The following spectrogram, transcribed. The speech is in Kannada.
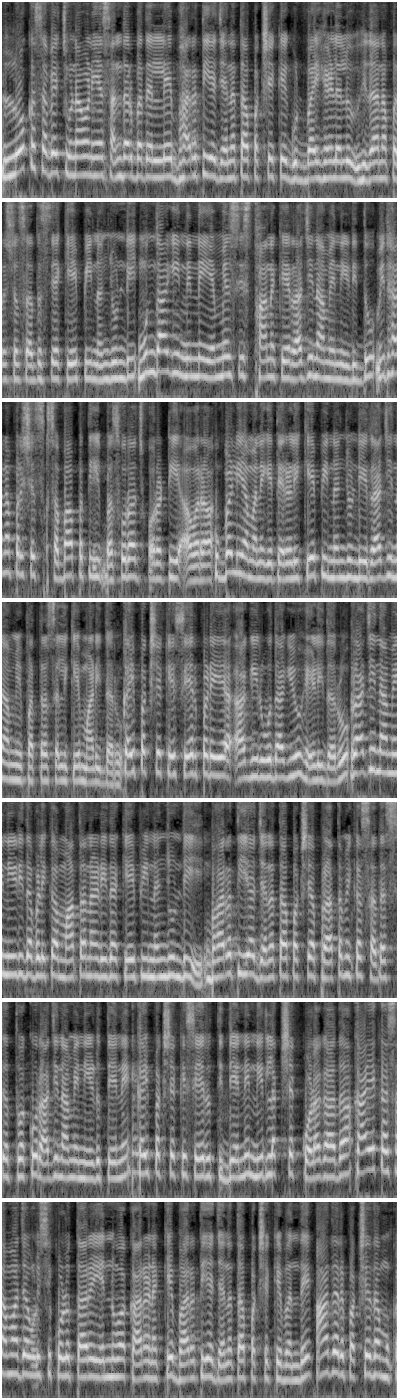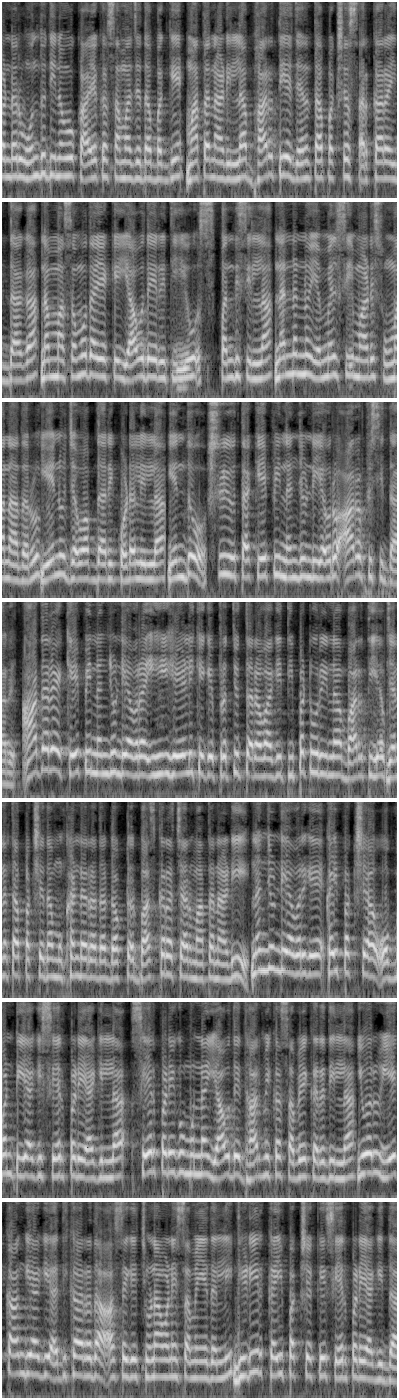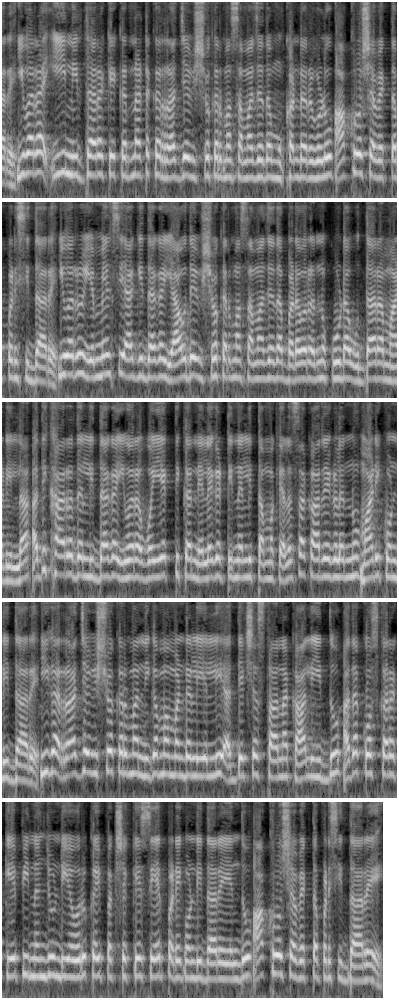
ಲೋಕಸಭೆ ಚುನಾವಣೆಯ ಸಂದರ್ಭದಲ್ಲೇ ಭಾರತೀಯ ಜನತಾ ಪಕ್ಷಕ್ಕೆ ಗುಡ್ ಬೈ ಹೇಳಲು ವಿಧಾನ ಪರಿಷತ್ ಸದಸ್ಯ ಕೆಪಿ ನಂಜುಂಡಿ ಮುಂದಾಗಿ ನಿನ್ನೆ ಎಂಎಲ್ಸಿ ಸ್ಥಾನಕ್ಕೆ ರಾಜೀನಾಮೆ ನೀಡಿದ್ದು, ವಿಧಾನ ಪರಿಷತ್ ಸಭಾಪತಿ ಬಸವರಾಜ ಹೊರಟಿ ಅವರ ಹುಬ್ಬಳ್ಳಿಯ ಮನೆಗೆ ತೆರಳಿ ಕೆಪಿ ನಂಜುಂಡಿ ರಾಜೀನಾಮೆ ಪತ್ರ ಸಲ್ಲಿಕೆ ಮಾಡಿದರು ಕೈ ಪಕ್ಷಕ್ಕೆ ಸೇರ್ಪಡೆಯಾಗಿರುವುದಾಗಿಯೂ ಹೇಳಿದರು. ರಾಜೀನಾಮೆ ನೀಡಿದ ಬಳಿಕ ಮಾತನಾಡಿದ ಕೆಪಿ ನಂಜುಂಡಿ, ಭಾರತೀಯ ಜನತಾ ಪಕ್ಷ ಪ್ರಾಥಮಿಕ ಸದಸ್ಯತ್ವಕ್ಕೂ ರಾಜೀನಾಮೆ ನೀಡುತ್ತೇನೆ ಕೈ ಪಕ್ಷಕ್ಕೆ ಸೇರುತ್ತಿದ್ದೇನೆ, ನಿರ್ಲಕ್ಷ್ಯಕ್ಕೊಳಗಾದ ಕಾಯಕ ಸಮಾಜ ಉಳಿಸಿಕೊಳ್ಳುತ್ತಾರೆ ಎನ್ನುವ ಕಾರಣಕ್ಕೆ ಭಾರತೀಯ ಜನತಾ ಪಕ್ಷಕ್ಕೆ ಬಂದೆ. ಆದರೆ ಪಕ್ಷದ ಮುಖಂಡರು ಒಂದು ದಿನವೂ ಕಾಯಕ ಸಮಾಜದ ಬಗ್ಗೆ ಮಾತನಾಡಿಲ್ಲ. ಭಾರತೀಯ ಜನತಾ ಪಕ್ಷ ಸರ್ಕಾರ ಇದ್ದಾಗ ನಮ್ಮ ಸಮುದಾಯಕ್ಕೆ ಯಾವುದೇ ರೀತಿಯೂ ಸ್ಪಂದಿಸಿಲ್ಲ. ನನ್ನನ್ನು ಎಂಎಲ್ಸಿ ಮಾಡಿ ಸುಮ್ಮನಾದರೂ ಏನು ಜವಾಬ್ದಾರಿ ಕೊಡಲಿಲ್ಲ ಎಂದು ಶ್ರೀಯುತ ಕೆಪಿ ನಂಜುಂಡಿ ಅವರು ಆರೋಪಿಸಿದ್ದಾರೆ. ಆದರೆ ಕೆಪಿ ನಂಜುಂಡಿ ಅವರ ಈ ಹೇಳಿಕೆಗೆ ಪ್ರತ್ಯುತ್ತರವಾಗಿ ತಿಪಟೂರಿನ ಭಾರತೀಯ ಜನತಾ ಪಕ್ಷದ ಮುಖಂಡರಾದ ಡಾಕ್ಟರ್ ಭಾಸ್ಕರಾಚಾರ್ ಮಾತನಾಡಿ, ನಂಜುಂಡಿ ಅವರಿಗೆ ಕೈ ಪಕ್ಷ ಒಬ್ಬಂಟಿಯಾಗಿ ಸೇರ್ಪಡೆಯಾಗಿಲ್ಲ. ಸೇರ್ಪಡೆಗೂ ಮುನ್ನ ಯಾವುದೇ ಧಾರ್ಮಿಕ ಸಭೆ ಕರೆದಿಲ್ಲ. ಇವರು ಏಕಾಂಗಿಯಾಗಿ ಅಧಿಕಾರದ ಆಸೆಗೆ ಚುನಾವಣೆ ಸಮಯದಲ್ಲಿ ದಿಢೀರ್ ಕೈ ಪಕ್ಷಕ್ಕೆ ಸೇರ್ಪಡೆಯಾಗಿದ್ದಾರೆ. ಇವರ ಈ ನಿರ್ಧಾರಕ್ಕೆ ಕರ್ನಾಟಕ ರಾಜ್ಯ ವಿಶ್ವಕರ್ಮ ಸಮಾಜದ ಮುಖಂಡರುಗಳು ಆಕ್ರೋಶ ವ್ಯಕ್ತಪಡಿಸಿದ್ದಾರೆ. ಇವರು ಎಂಎಲ್ಸಿ ಆಗಿದ್ದಾಗ ಯಾವುದೇ ವಿಶ್ವಕರ್ಮ ಸಮಾಜದ ಬಡವರನ್ನು ಕೂಡ ಉದ್ಧಾರ ಮಾಡಿಲ್ಲ. ಅಧಿಕಾರದಲ್ಲಿದ್ದಾಗ ಇವರ ವೈಯಕ್ತಿಕ ನೆಲೆಗಟ್ಟಿನಲ್ಲಿ ತಮ್ಮ ಕೆಲಸ ಕಾರ್ಯಗಳನ್ನು ಮಾಡಿಕೊಂಡಿದ್ದಾರೆ. ಈಗ ರಾಜ್ಯ ವಿಶ್ವಕರ್ಮ ನಿಗಮ ಮಂಡಳಿಯಲ್ಲಿ ಅಧ್ಯಕ್ಷ ಸ್ಥಾನ ಖಾಲಿ ಇದ್ದು, ಅದಕ್ಕೋಸ್ಕರ ಕೆಪಿ ನಂಜುಂಡಿ ಅವರು ಕೈ ಪಕ್ಷಕ್ಕೆ ಸೇರ್ಪಡೆಗೊಂಡಿದ್ದಾರೆ ಎಂದು ಆಕ್ರೋಶ ವ್ಯಕ್ತಪಡಿಸಿದ್ದಾರೆ.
